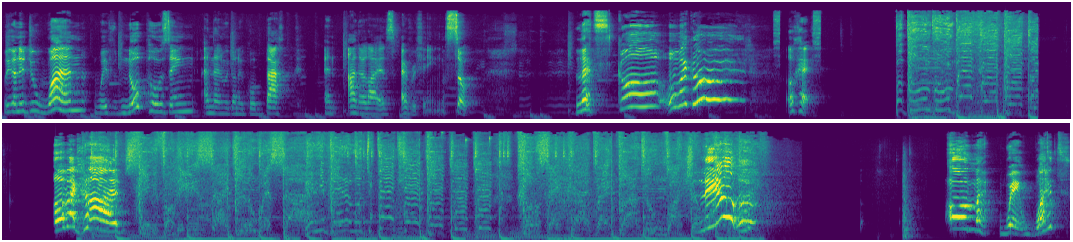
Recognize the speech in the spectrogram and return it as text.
We're gonna do one with no posing, and then we're gonna go back and analyze everything. So let's go. Oh my god. Okay. God! Leo! Oh my, wait, what?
